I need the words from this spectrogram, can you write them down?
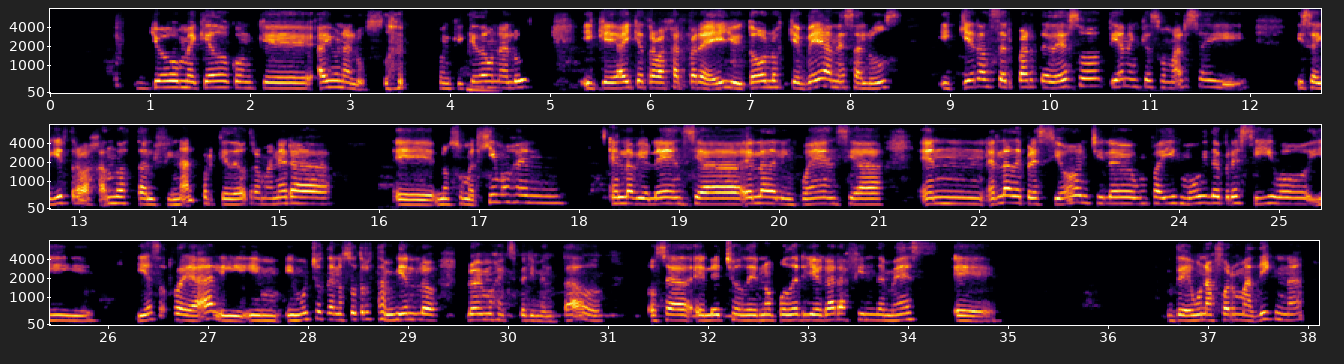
yo me quedo con que hay una luz, con que queda mm. una luz y que hay que trabajar para ello y todos los que vean esa luz y quieran ser parte de eso tienen que sumarse y, seguir trabajando hasta el final, porque de otra manera eh, nos sumergimos en, en la violencia, en la delincuencia, en, la depresión. Chile es un país muy depresivo y, y es real y, muchos de nosotros también lo, hemos experimentado. O sea, el hecho de no poder llegar a fin de mes eh, de una forma digna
